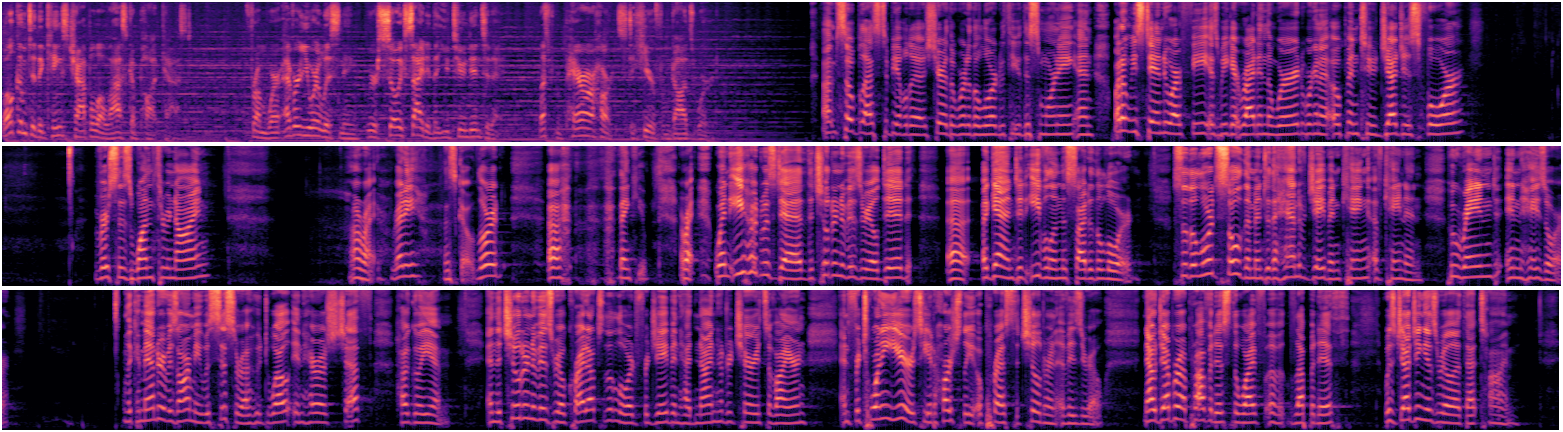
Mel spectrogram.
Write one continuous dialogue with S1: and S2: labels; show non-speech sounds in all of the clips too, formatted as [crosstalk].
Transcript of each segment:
S1: Welcome to the King's Chapel Alaska podcast. From wherever you are listening, we are so excited that you tuned in today. Let's prepare our hearts to hear from God's word.
S2: I'm so blessed to be able to share the word of the Lord with you this morning. And why don't we stand to our feet as we get right in the word? We're going to open to Judges 4, verses 1 through 9. All right, ready? Let's go. Lord, uh, thank you. All right. When Ehud was dead, the children of Israel did, uh, again, did evil in the sight of the Lord. So the Lord sold them into the hand of Jabin, king of Canaan, who reigned in Hazor. The commander of his army was Sisera, who dwelt in Harosheth Hagoyim. And the children of Israel cried out to the Lord, for Jabin had 900 chariots of iron, and for 20 years he had harshly oppressed the children of Israel. Now Deborah, a prophetess, the wife of Lapidoth, was judging Israel at that time.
